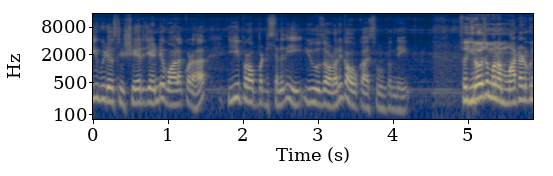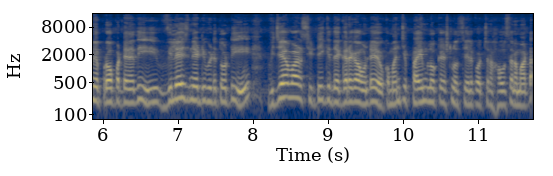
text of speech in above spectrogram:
ఈ వీడియోస్ని షేర్ చేయండి. వాళ్ళకు కూడా ఈ ప్రాపర్టీస్ అనేది యూజ్ అవడానికి అవకాశం ఉంటుంది. సో ఈరోజు మనం మాట్లాడుకునే ప్రాపర్టీ అనేది విలేజ్ నేటివిటీ తోటి విజయవాడ సిటీకి దగ్గరగా ఉండే ఒక మంచి ప్రైమ్ లొకేషన్లో సేల్కి వచ్చిన హౌస్ అనమాట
